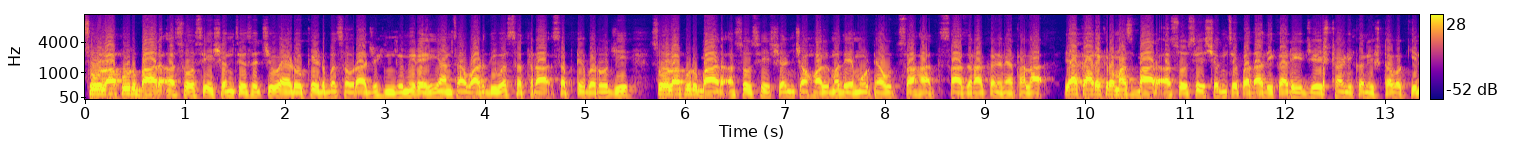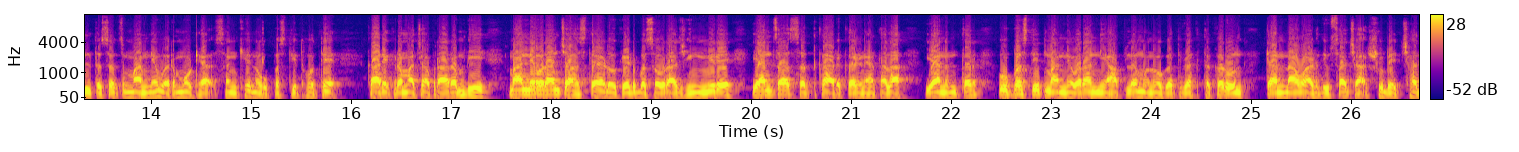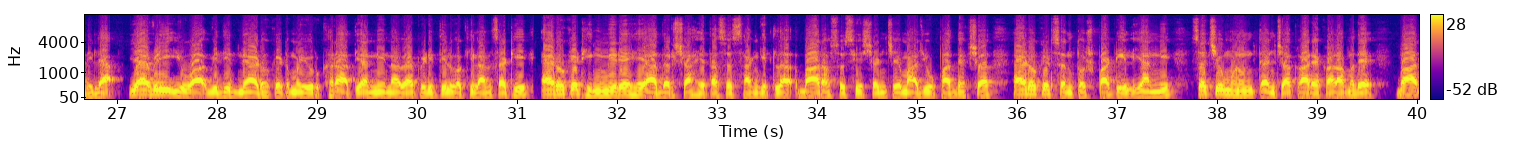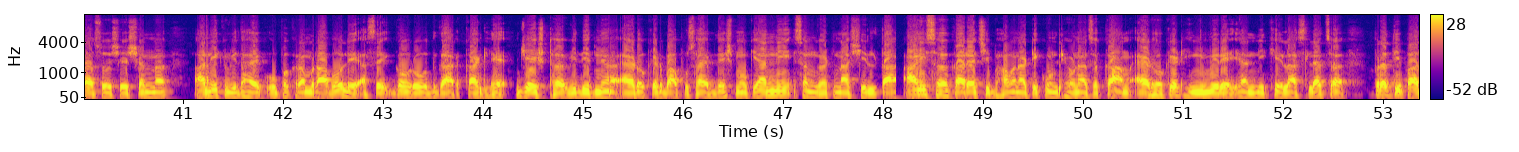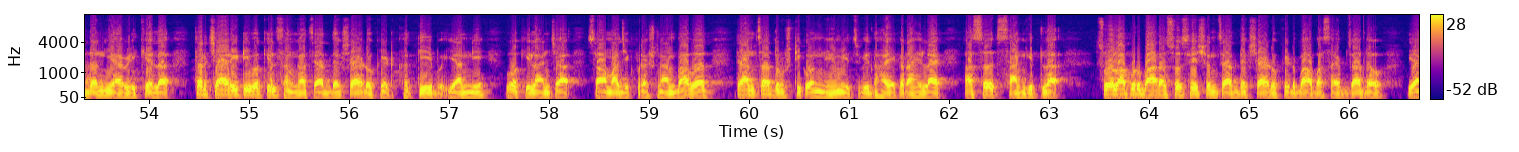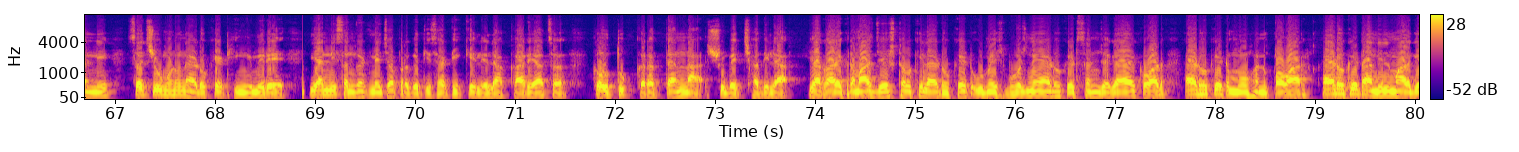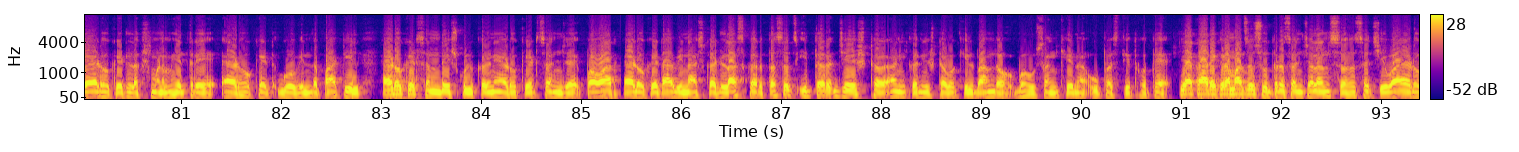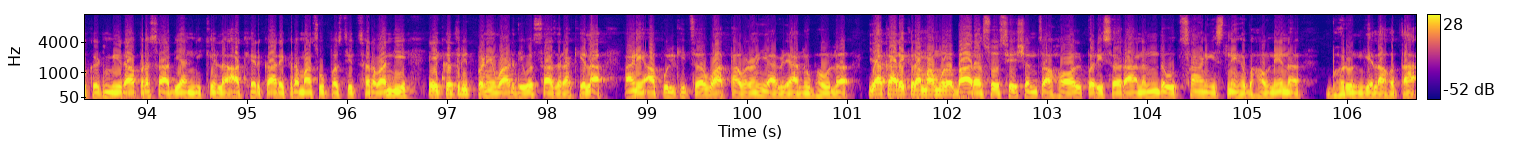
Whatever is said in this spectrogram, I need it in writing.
सोलापूर बार असोसिएशनचे सचिव अॅडव्होकेट बसवराज हिंगमिरे यांचा वाढदिवस सतरा सप्टेंबर रोजी सोलापूर बार असोसिएशनच्या हॉलमध्ये मोठ्या उत्साहात साजरा करण्यात आला. या कार्यक्रमास बार असोसिएशनचे पदाधिकारी ज्येष्ठ आणि कनिष्ठ वकील तसंच मान्यवर मोठ्या संख्येनं उपस्थित होते. कार्यक्रमाच्या प्रारंभी मान्यवरांच्या हस्ते अॅडव्होकेट बसवराज हिंगमिरे यांचा सत्कार करण्यात आला. यानंतर उपस्थित मान्यवरांनी आपलं मनोगत व्यक्त करून त्यांना वाढदिवसाच्या शुभेच्छा दिल्या. यावेळी युवा विधिज्ञ अॅडव्होकेट मयूर खरात यांनी नव्या नव्या पिढीतील वकिलांसाठी अॅडव्होकेट हिंगमिरे हे आदर्श आहेत असं सांगितलं. बार असोसिएशनचे माजी उपाध्यक्ष अॅडव्होकेट संतोष पाटील यांनी सचिव म्हणून त्यांच्या कार्यकाळामध्ये बार असोसिएशननं अनेक विधायक उपक्रम राबवले असे गौरवोद्गार काढले. ज्येष्ठ विधिज्ञ अॅडव्होकेट बापूसाहेब देशमुख यांनी संघटनाशीलता आणि सहकार्याची भावना टिकून ठेवण्याचं काम अॅडव्होकेट हिंगमिरे यांनी केलं असल्याचं प्रतिपादन यावेळी केलं. तर चॅरिटी वकील संघाचे अध्यक्ष अॅडव्होकेट खतीब यांनी वकिलांच्या सामाजिक प्रश्नांबाबत त्यांचा दृष्टिकोन नेहमीच विधायक राहिलाय असं सांगितलं. सोलापूर बार असोसिएशनचे अध्यक्ष अॅडव्होकेट बाबासाहेब जाधव यांनी सचिव म्हणून अॅडव्होकेट हिंगमिरे यांनी संघटनेच्या प्रगतीसाठी केलेल्या कार्याचं कौतुक करत त्यांना शुभेच्छा दिल्या. या कार्यक्रमात ज्येष्ठ वकील advocate Umesh Bhojne advocate Sanjay Gaikwad advocate Mohan Pawar advocate Anil Malge advocate Laxman Mhetre advocate Govind Patil advocate Sandesh Kulkarni advocate Sanjay Pawar advocate Avinash Kadlaskar तसंच इतर ज्येष्ठ आणि कनिष्ठ वकील बांधव बहुसंख्येनं उपस्थित होते. या कार्यक्रमाचं सूत्रसंचालन सहसचिव अॅडव्होकेट मीरा प्रसाद यांनी केलं. अखेर कार्यक्रमास उपस्थित सर्वांनी एकत्रितपणे वाढदिवस साजरा केला आणि आपुलकीचं वातावरण यावेळी अनुभवलं. या कार्यक्रमामुळे बार असोसिएशनचा हॉल परिसर आनंद उत्साह आणि स्नेहभावनेनं भरून गेला होता.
